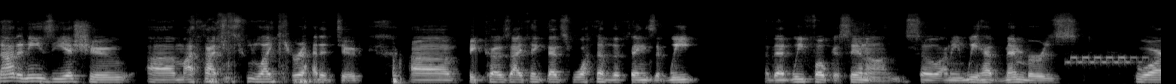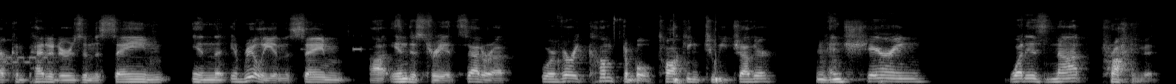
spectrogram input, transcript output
not an easy issue. Um, I, I, do like your attitude uh, because I think that's one of the things that we that we focus in on. So, I mean, we have members who are competitors in the same in the really in the same uh, industry, et cetera, who are very comfortable talking to each other mm-hmm. and sharing what is not private,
